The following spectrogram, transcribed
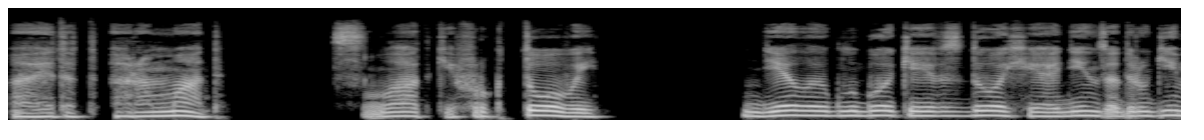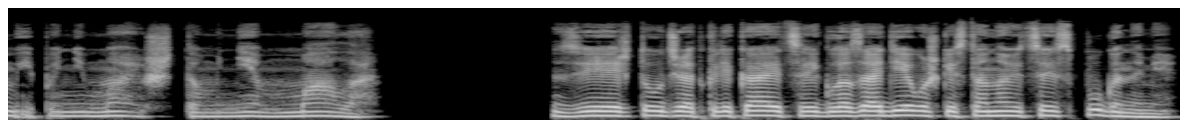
А этот аромат, сладкий, фруктовый. Делаю глубокие вздохи один за другим и понимаю, что мне мало. Зверь тут же откликается, и глаза девушки становятся испуганными.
